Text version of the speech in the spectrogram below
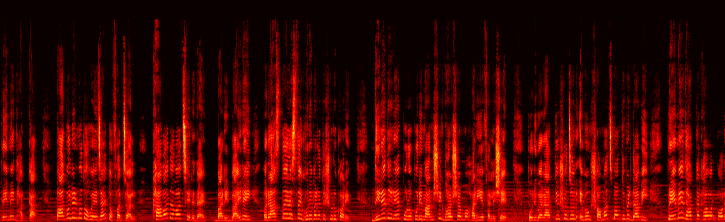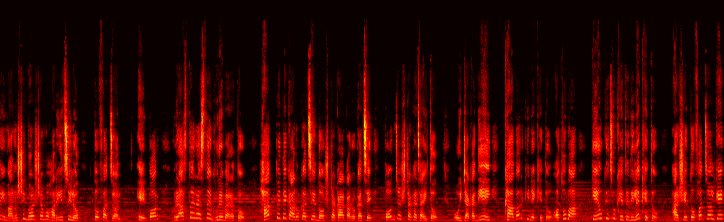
প্রেমে ধাক্কা। পাগলের মতো হয়ে যায় তোফাজ্জল খাওয়া দাওয়া ছেড়ে দেয়। বাড়ির বাইরেই রাস্তায় রাস্তায় ঘুরে বেড়াতে শুরু করে। ধীরে ধীরে পুরোপুরি মানসিক ভারসাম্য হারিয়ে ফেলে সে। পরিবার আত্মীয় স্বজন এবং সমাজ মাধ্যমের দাবি, প্রেমে ধাক্কা খাওয়ার পরেই মানসিক ভারসাম্য হারিয়েছিল তোফাজ জল। এরপর রাস্তায় রাস্তায় ঘুরে বেড়াতো। হাত পেতে কারও কাছে দশ টাকা, কারও কাছে পঞ্চাশ টাকা চাইতো। ওই টাকা দিয়েই খাবার কিনে খেত অথবা কেউ কিছু খেতে দিলে খেত। আর সে তোফাজ্জলকে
